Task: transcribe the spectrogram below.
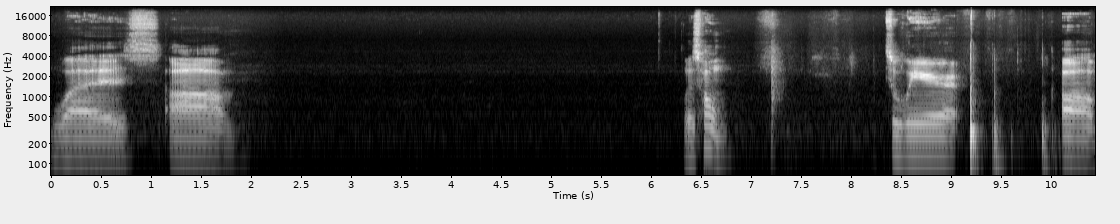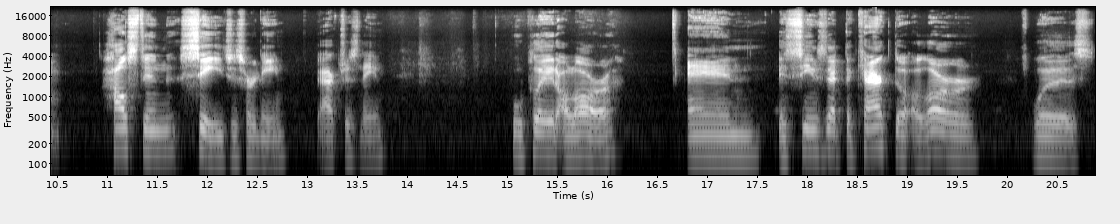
was um was home to where um Halston Sage is her name, the actress name who played Alara, and it seems that the character Alara was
